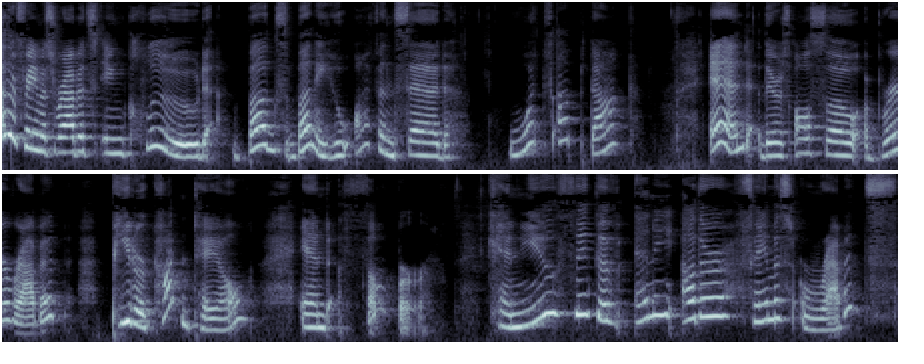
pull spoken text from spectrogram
Other famous rabbits include Bugs Bunny, who often said, What's up, Doc? And there's also a Brer Rabbit, Peter Cottontail, and Thumper. Can you think of any other famous rabbits?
